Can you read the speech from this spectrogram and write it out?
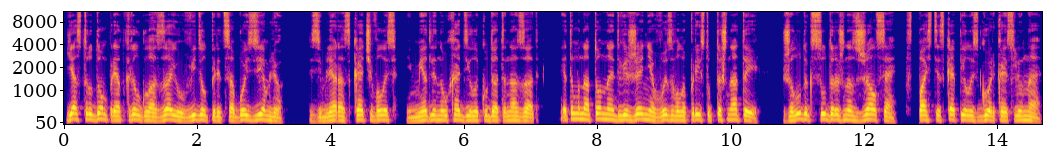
Я с трудом приоткрыл глаза и увидел перед собой землю. Земля раскачивалась и медленно уходила куда-то назад. Это монотонное движение вызвало приступ тошноты. Желудок судорожно сжался, в пасти скопилась горькая слюна.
